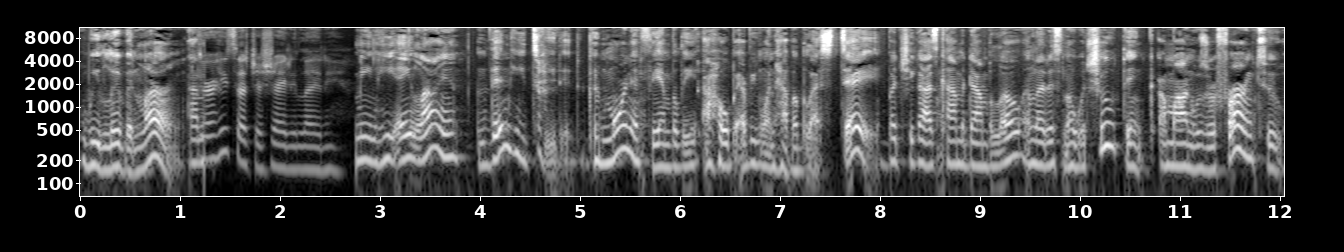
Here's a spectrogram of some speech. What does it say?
We live and learn. I Girl, he's such a shady lady. I mean, he ain't lying. Then he tweeted, Good morning, family. I hope everyone have a blessed day. But you guys comment down below and let us know what you think Armand was referring to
